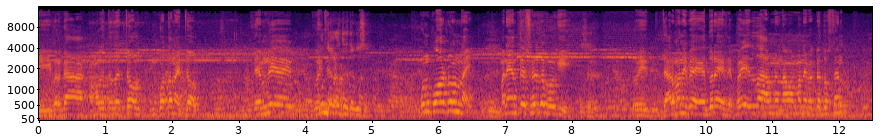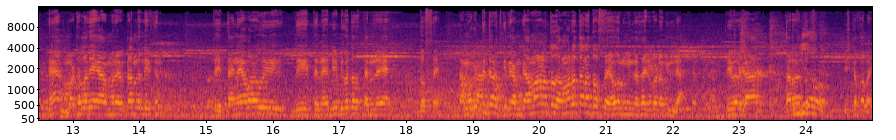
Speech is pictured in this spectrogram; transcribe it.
এইবার গা আমাকে তো চল কথা নাই চল। তেমনি কোন কোয়ার্টন নাই। মানে এমতে সরে যাব কি? আচ্ছা। তো ওই জার্মানি ধরে গেছে। কই দাদা আপনার নাম মানে ব্যাগটা ধরছেন? হ্যাঁ আমার ঠেলা দিয়ে মানে ব্যাগটা আনতে লিখছেন। তো তেনে আবার ওই দি তেনে ডিউটি করতে তেনে ধরছে। তো আমাকে তুই দাঁড়াচ্ছি আমি আমার না তো আমারও তারা ধরছে ওগুলো মিললা সাইড পাটা মিললা তো এবার গা তারা করো? চালাই।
